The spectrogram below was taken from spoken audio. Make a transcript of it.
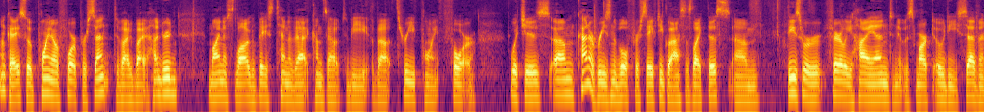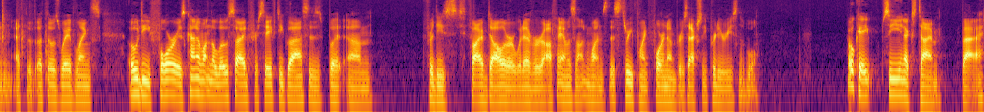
Okay, so 0.04% divided by 100 minus log base 10 of that comes out to be about 3.4 which is um, kind of reasonable for safety glasses like this. Um, these were fairly high end and it was marked OD7 at, the, at, those wavelengths. OD4 is kind of on the low side for safety glasses, but um, for these $5 or whatever off Amazon ones, this 3.4 number is actually pretty reasonable. Okay, see you next time. Bye.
